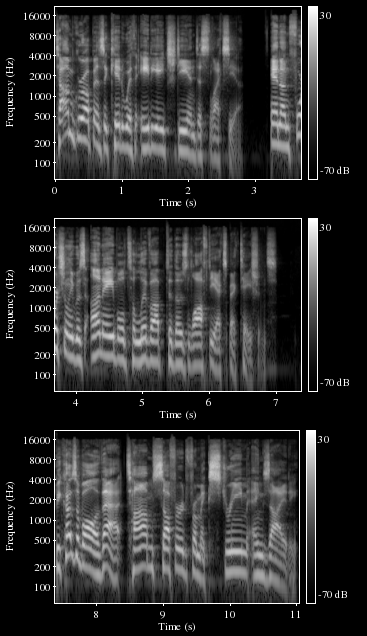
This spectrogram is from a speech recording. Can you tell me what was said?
Tom grew up as a kid with ADHD and dyslexia, and unfortunately was unable to live up to those lofty expectations. Because of all of that, Tom suffered from extreme anxiety.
